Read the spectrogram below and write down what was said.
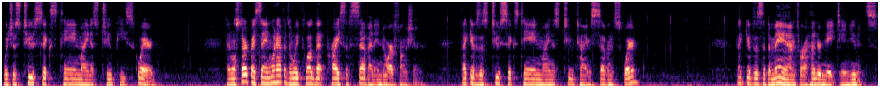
which is 216 minus 2p squared. And we'll start by saying, what happens when we plug that price of 7 into our function? That gives us 216 minus 2 times 7 squared. That gives us a demand for 118 units.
